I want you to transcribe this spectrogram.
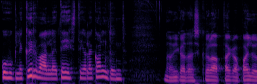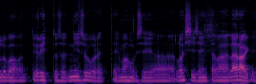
kuhugile kõrvale teest ei ole kaldunud. No igatahes kõlab väga paljulubavalt, üritus on nii suur, et ei mahu siia lossiseinte vahele äragi.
